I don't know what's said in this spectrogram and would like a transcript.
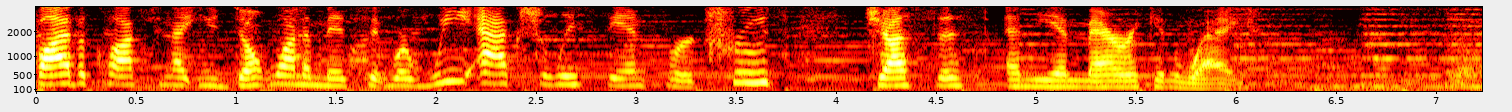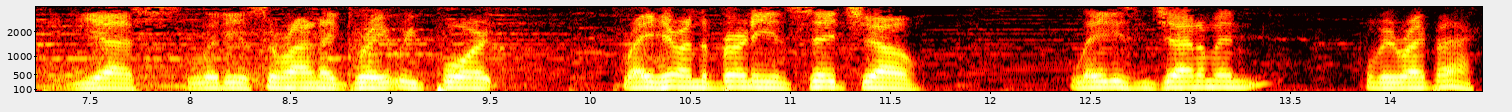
five o'clock tonight. You don't want to miss it. Where we actually stand for truth, justice, and the American way. Yes, Lidia Serrano, great report right here on the Bernie and Sid show. Ladies and gentlemen, we'll be right back.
